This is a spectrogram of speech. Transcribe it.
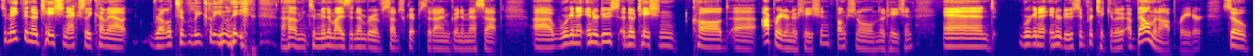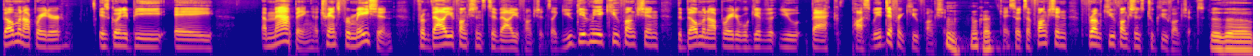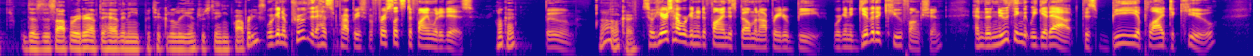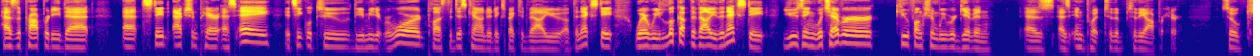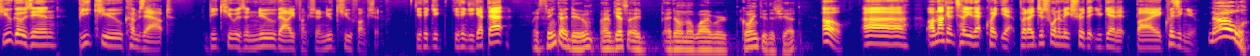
To make the notation actually come out relatively cleanly um, to minimize the number of subscripts that I'm going to mess up. Uh, we're going to introduce a notation called uh, operator notation, functional notation, and we're going to introduce in particular a Bellman operator. So Bellman operator is going to be a a mapping, a transformation from value functions to value functions. Like you give me a Q function, the Bellman operator will give you back possibly a different Q function. Hmm, okay. Okay, so it's a function from Q functions to Q functions. Do the does this operator have to have any particularly interesting properties? We're going to prove that it has some properties, but first let's define what it is. Okay. Boom. Oh, okay. So here's how we're going to define this Bellman operator B. We're going to give it a Q function, and the new thing that we get out, this B applied to Q, has the property that at state action pair SA, it's equal to the immediate reward plus the discounted expected value of the next state, where we look up the value of the next state using whichever Q function we were given as as input to the to the operator. So Q goes in, BQ comes out. BQ is a new value function, a new Q function. Do you think you, you think you get that? I think I do. I guess I I don't know why we're going through this yet. Oh, uh, I'm not going to tell you that quite yet, but I just want to make sure that you get it by quizzing you. No.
